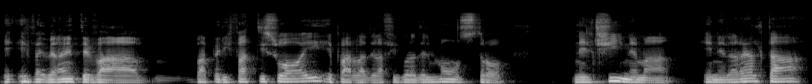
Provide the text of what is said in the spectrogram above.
e, e veramente va, va per i fatti suoi e parla della figura del mostro nel cinema e nella realtà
